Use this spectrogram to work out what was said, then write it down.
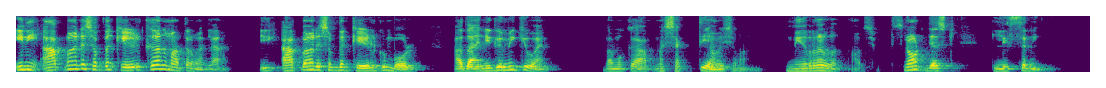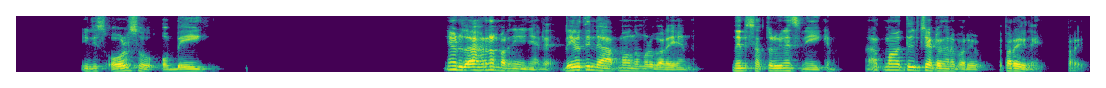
ഇനി ആത്മാവിന്റെ ശബ്ദം കേൾക്കുക എന്ന് മാത്രമല്ല ഈ ആത്മാവിന്റെ ശബ്ദം കേൾക്കുമ്പോൾ അത് അനുഗമിക്കുവാൻ നമുക്ക് ആത്മശക്തി ആവശ്യമാണ്. നിറവ് ആവശ്യമാണ്. It's not just listening it is also obeying ഞാൻ ഒരു ഉദാഹരണം പറഞ്ഞു കഴിഞ്ഞാൽ ദൈവത്തിന്റെ ആത്മാവ് നമ്മൾ പറയാണ് നിന്റെ ശത്രുവിനെ സ്നേഹിക്കണം. ആത്മാവ് തീർച്ചയായിട്ടും അങ്ങനെ പറയൂ പറയില്ലേ? പറയും.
